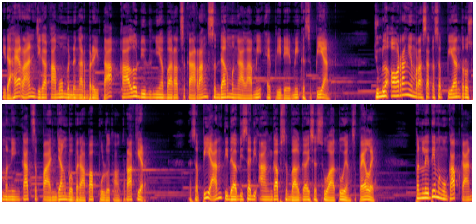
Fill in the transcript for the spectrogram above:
Tidak heran jika kamu mendengar berita kalau di dunia barat sekarang sedang mengalami epidemi kesepian. Jumlah orang yang merasa kesepian terus meningkat sepanjang beberapa puluh tahun terakhir. Kesepian tidak bisa dianggap sebagai sesuatu yang sepele. Peneliti mengungkapkan,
